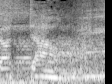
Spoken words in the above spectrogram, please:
Shut down.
